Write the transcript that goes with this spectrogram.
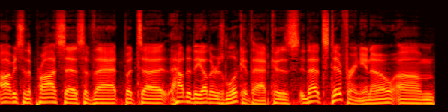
obviously the process of that, but uh, how did the others look at that? Because that's different, you know. Um,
